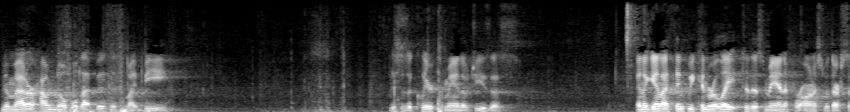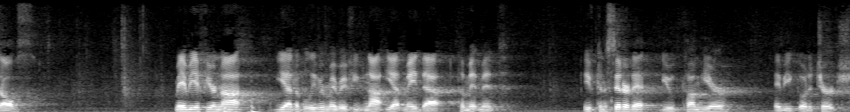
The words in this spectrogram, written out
no matter how noble that business might be, this is a clear command of Jesus. And again, I think we can relate to this man if we're honest with ourselves. Maybe if you're not yet a believer, maybe if you've not yet made that commitment, you've considered it, you come here, maybe you go to church,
